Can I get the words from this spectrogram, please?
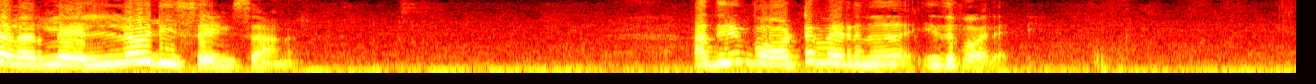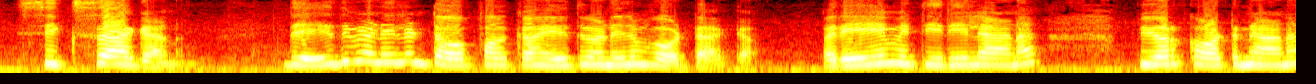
കളറിലെ യെല്ലോ ഡിസൈൻസ് ആണ്. അതിന് ബോട്ടം വരുന്നത് ഇതുപോലെ. സിക്സ് ആണ്. ഇത് ഏത് വേണേലും ടോപ്പ് ആക്കാം ഏത് വേണേലും ബോട്ടാക്കാം ഒരേ മെറ്റീരിയലാണ് പ്യുർ കോട്ടൺ ആണ്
